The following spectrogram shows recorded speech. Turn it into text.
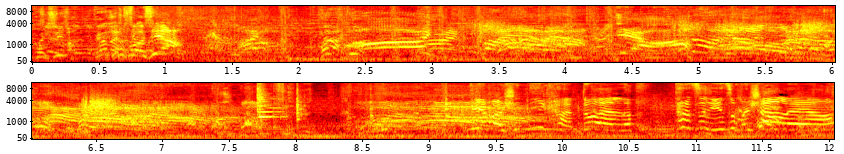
快去吧，要小心啊！别把绳梯砍断了，他自己怎么上来呀？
